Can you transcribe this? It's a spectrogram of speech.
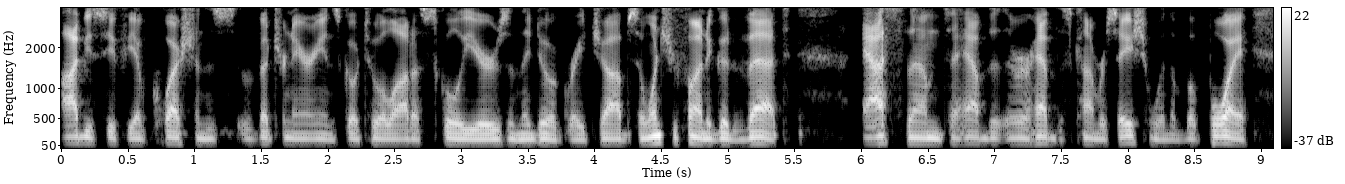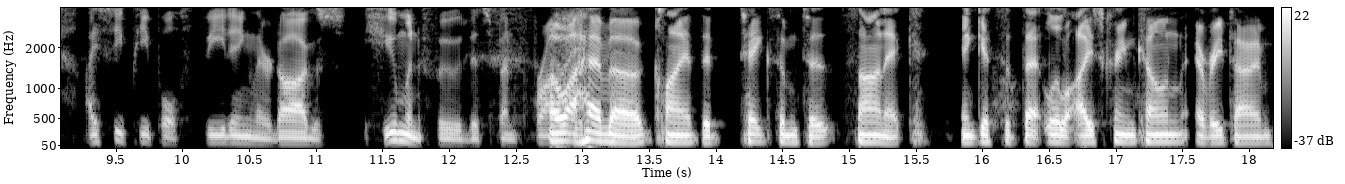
obviously if you have questions veterinarians go to a lot of school years and they do a great job. So once you find a good vet ask them to have the or have this conversation with them. But boy i see people feeding their dogs human food that's been fried oh i have a client that takes them to sonic and gets it that little ice cream cone every time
